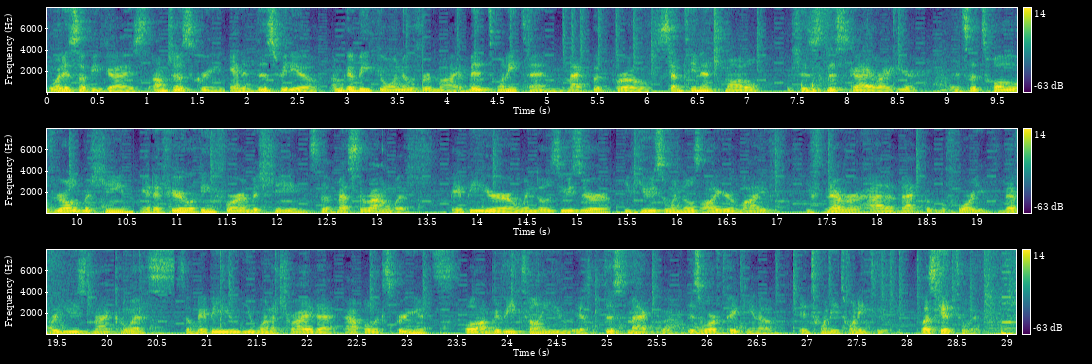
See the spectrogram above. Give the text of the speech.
What is up you guys? I'm Just Green and in this video I'm going to be going over my mid-2010 MacBook Pro 17 inch model which is this guy right here. It's a 12 year old machine and if you're looking for a machine to mess around with, maybe you're a Windows user, you've used Windows all your life, You've never had a MacBook before, you've never used Mac OS, so maybe you, you want to try that Apple experience? Well, I'm going to be telling you if this MacBook is worth picking up in 2022. Let's get to it.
